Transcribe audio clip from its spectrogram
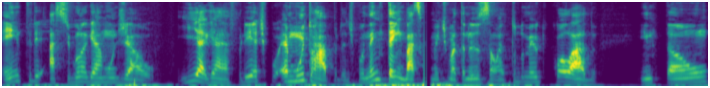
entre a Segunda Guerra Mundial e a Guerra Fria, tipo, é muito rápida. Tipo, nem tem basicamente uma transição, é tudo meio que colado. Então,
